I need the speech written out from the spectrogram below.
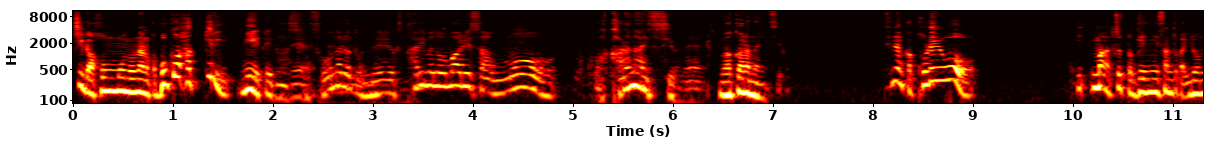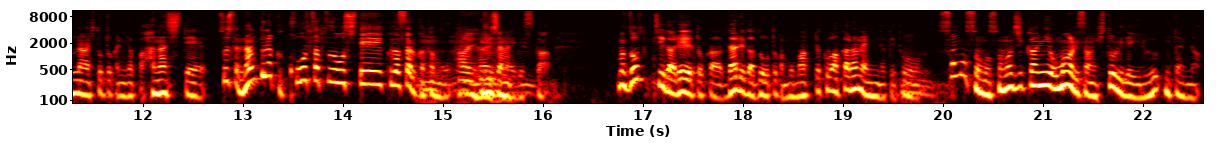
ちが本物なのか、僕ははっきり見えてるんで、そうなるとね二人目のおまわりさんもわからないですよねわからないんですよ。で、なんかこれを、いまあちょっと芸人さんとかいろんな人とかにやっぱ話して、そしたらなんとなく考察をしてくださる方もはいるじゃないですか。まあどっちが霊とか誰がどうとかも全くわからないんだけど、そもそもその時間におまわりさん一人でいるみたいな。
